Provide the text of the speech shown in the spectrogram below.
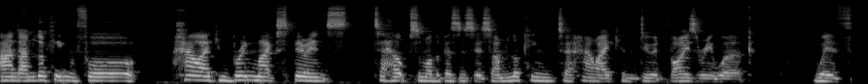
And I'm looking for how I can bring my experience to help some other businesses. So I'm looking to how I can do advisory work with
